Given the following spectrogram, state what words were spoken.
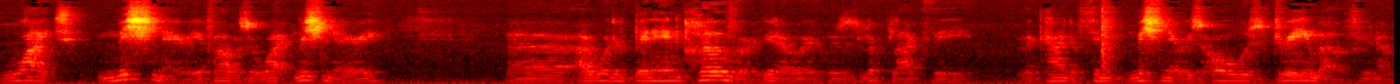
white missionary, if I was a white missionary, uh, I would have been in clover. You know, it was looked like the the kind of thing missionaries always dream of. You know,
